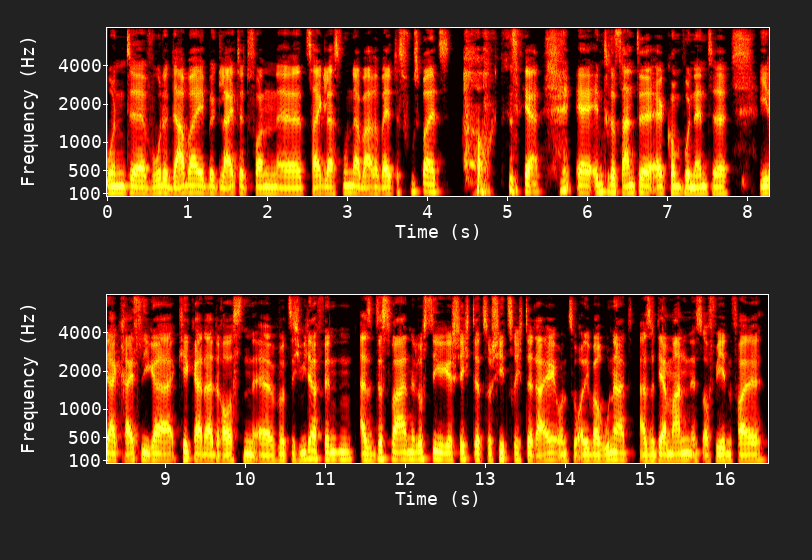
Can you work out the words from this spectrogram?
und äh, wurde dabei begleitet von äh, Zeiglers wunderbare Welt des Fußballs. Auch eine sehr äh, interessante äh, Komponente. Jeder Kreisliga-Kicker da draußen äh, wird sich wiederfinden. Also das war eine lustige Geschichte zur Schiedsrichterei und zu Oliver Runert. Also der Mann ist auf jeden Fall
